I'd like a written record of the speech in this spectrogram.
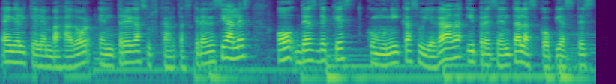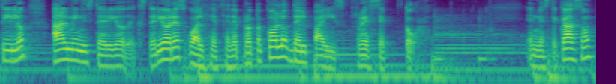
en el que el embajador entrega sus cartas credenciales o desde que comunica su llegada y presenta las copias de estilo al Ministerio de Exteriores o al jefe de protocolo del país receptor. En este caso,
